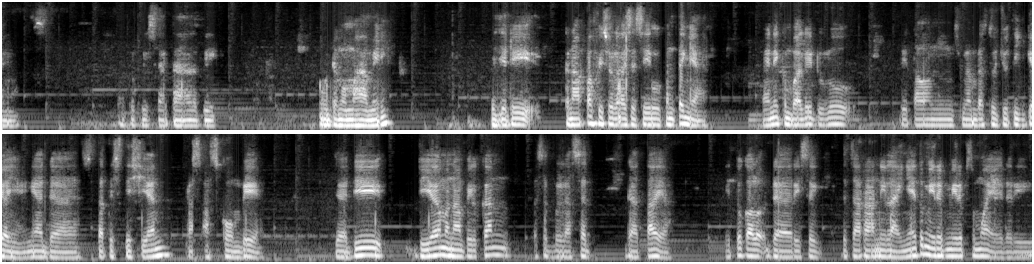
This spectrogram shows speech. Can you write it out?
ya Mas. Untuk bisa kita lebih mudah memahami. Ya, jadi kenapa visualisasi itu penting ya? Nah ini kembali dulu di tahun 1973 ya. Ini ada statistician Ras Ascombe. Jadi dia menampilkan 11 set data ya. Itu kalau dari secara nilainya itu mirip-mirip semua ya dari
